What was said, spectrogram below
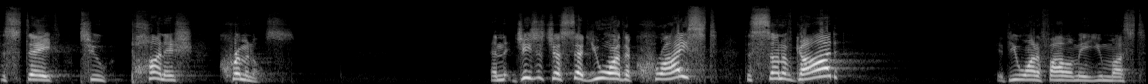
the state to punish criminals. And Jesus just said, You are the Christ, the Son of God. If you want to follow me, you must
